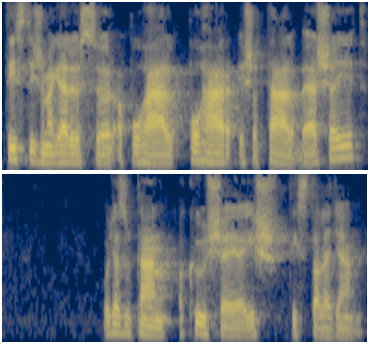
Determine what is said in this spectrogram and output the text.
tisztítsd meg először a pohár, pohár és a tál belsejét, hogy azután a külseje is tiszta legyen.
